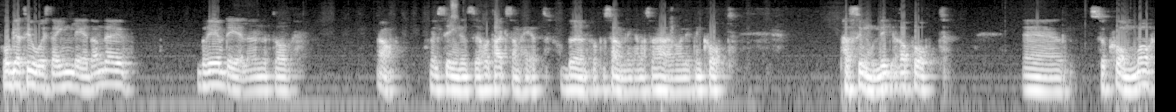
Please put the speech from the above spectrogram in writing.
obligatoriska inledande brevdelen utav ja, välsignelse och tacksamhet och bön för församlingarna så här och en liten kort personlig rapport eh, så kommer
